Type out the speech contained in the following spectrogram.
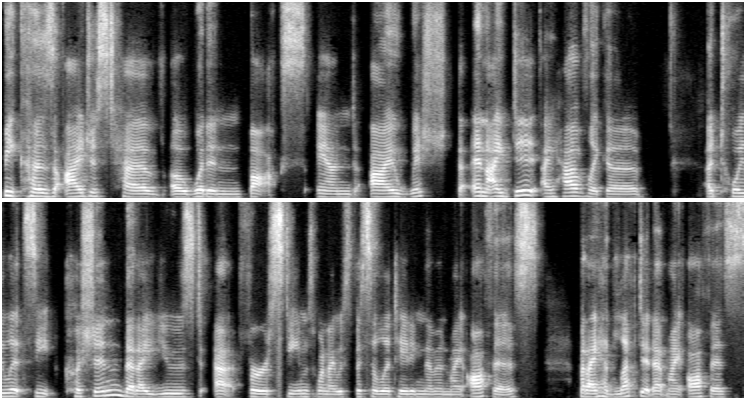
because I just have a wooden box and I wish that, and I did, I have like a, a toilet seat cushion that I used at, for steams when I was facilitating them in my office but I had left it at my office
